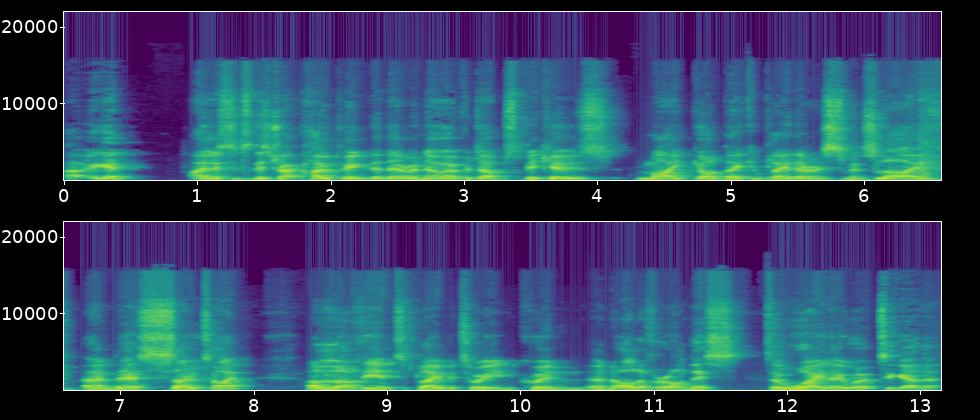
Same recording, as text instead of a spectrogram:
Uh, again, I listened to this track hoping that there are no overdubs because my God, they can play their instruments live and they're so tight. I love the interplay between Quinn and Oliver on this, the way they work together.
